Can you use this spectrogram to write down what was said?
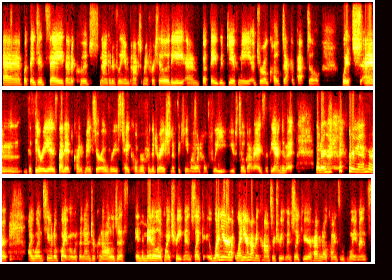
uh, but they did say that it could negatively impact my fertility. Um, but they would give me a drug called Decapeptyl, which um, the theory is that it kind of makes your ovaries take cover for the duration of the chemo and hopefully you've still got eggs at the end of it. But I remember I went to an appointment with an endocrinologist in the middle of my treatment. Like when you're when you're having cancer treatment, like you're having all kinds of appointments.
